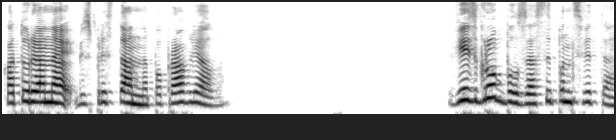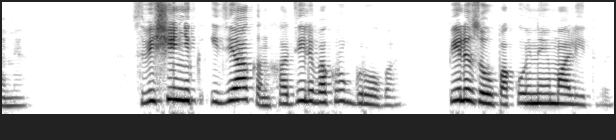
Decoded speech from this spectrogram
которые она беспрестанно поправляла? Весь гроб был засыпан цветами. Священник и диакон ходили вокруг гроба, пели заупокойные молитвы.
